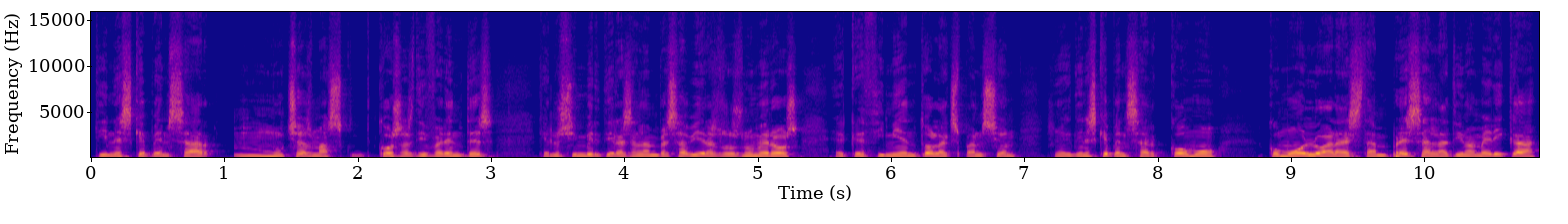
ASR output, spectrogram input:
tienes que pensar muchas más cosas diferentes, que no si invirtieras en la empresa, vieras los números, el crecimiento, la expansión, sino que tienes que pensar cómo, cómo lo hará esta empresa en Latinoamérica,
